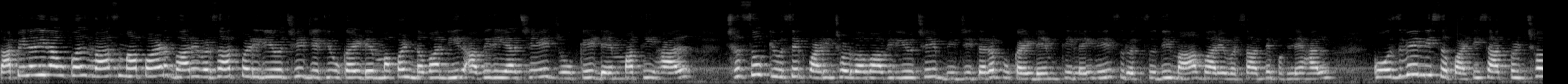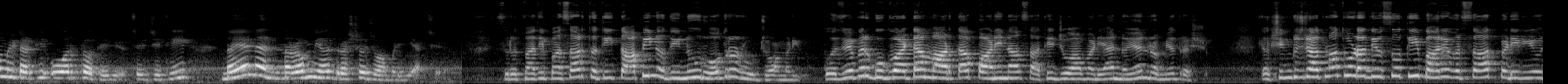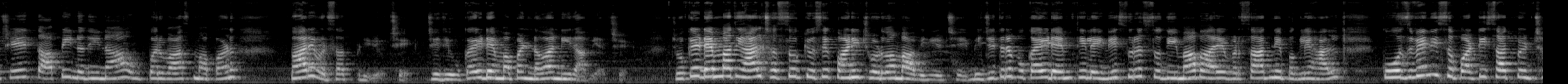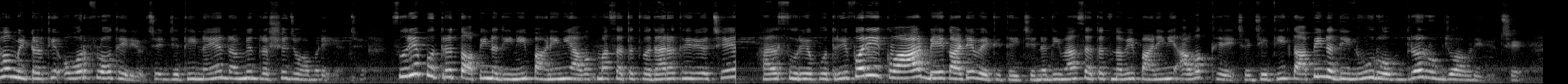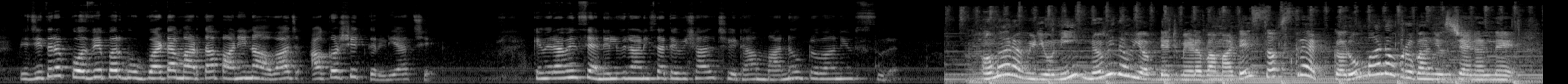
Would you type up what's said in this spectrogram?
તાપી નદીના ઉપરવાસમાં પણ ભારે વરસાદ પડી રહ્યો છે. જેથી ઉકાઈ ડેમમાં પણ નવા નીર આવી રહ્યા છે. જો કે ડેમમાંથી હાલ છસો ક્યુસેક પાણી છોડવામાં આવી રહ્યું છે. બીજી તરફ ઉકાઈ ડેમથી લઈને સુરત સુધીમાં ભારે વરસાદને પગલે હાલ કોઝવેની સપાટી સાત પોઈન્ટ છ મીટરથી ઓવરફ્લો થઈ રહ્યો છે. જેથી નયન રમ્ય દ્રશ્યો જોવા મળી રહ્યા છે. સુરતમાંથી પસાર થતી તાપી નદીનું રૌદ્ર રૂપ જોવા મળ્યું. કોઝવે પર ગુગવાટા મારતા પાણીના સાથે જોવા મળ્યા નયન રમ્ય દ્રશ્યો. દક્ષિણ ગુજરાતમાં થોડા દિવસોથી ભારે વરસાદ પડી રહ્યો છે. તાપી નદીના ઉપરવાસમાં પણ ભારે વરસાદ પડી રહ્યો છે. જેથી ઉકાઈ ડેમમાં પણ નવા નીર આવ્યા છે. જોકે ડેમમાંથી હાલ છસો ક્યુસેક પાણી છોડવામાં આવી રહ્યું છે. બીજી તરફ ઉકાઈ ડેમથી લઈને સુરત સુધીમાં ભારે વરસાદને પગલે હાલ કોઝવેની સપાટી સાત પોઈન્ટ છ મીટરથી ઓવરફ્લો થઈ રહ્યો છે, જેથી નયન રમ્ય દ્રશ્ય જોવા મળી રહ્યા છે. સૂર્યપુત્ર તાપી નદીની પાણીની આવકમાં સતત વધારો થઈ રહ્યો છે. હાલ સૂર્યપુત્રી ફરી એકવાર બે કાંઠે વહેતી થઈ છે. નદીમાં સતત નવી પાણીની આવક થઈ રહી છે, જેથી તાપી નદીનું રૌદ્ર રૂપ જોવા મળી રહ્યું છે. બીજી તરફ કોઝવે પર ઘૂંઘવાટા મારતા પાણીના અવાજ આકર્ષિત કરી રહ્યા છે. કેમેરામેન સેનિલ વિરાણી સાથે વિશાલ છેઠા, માનવ પ્રવાહ ન્યૂઝ સુરત. અમારા વિડીયોની નવી નવી અપડેટ મેળવવા માટે સબસ્ક્રાઇબ કરો માનવ પ્રભા ન્યૂઝ ચેનલને.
